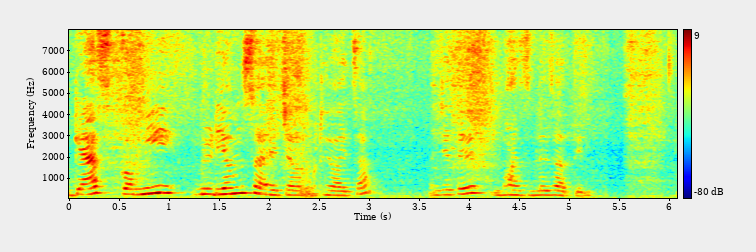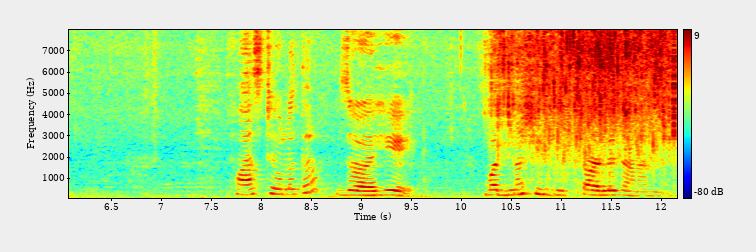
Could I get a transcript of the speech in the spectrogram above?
गॅस कमी मिडियम ह्याच्यावर ठेवायचा. म्हणजे ते भाजले जातील. फास्ट ठेवलं तर ज हे मधनं शिजू टाळले जाणार नाही.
